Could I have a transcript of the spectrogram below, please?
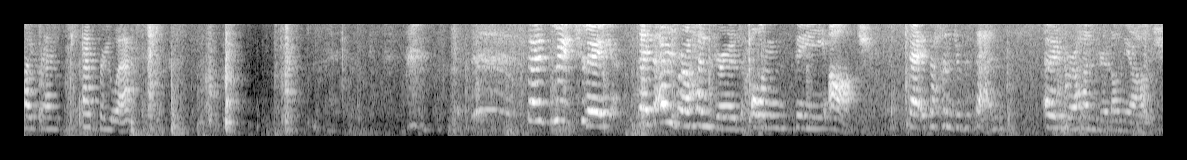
Everywhere. There's literally, there's over a hundred on the arch. There is a hundred percent over a hundred on the arch.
